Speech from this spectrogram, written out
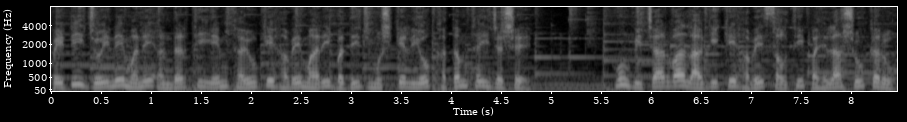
પેટી જોઈને મને અંદરથી એમ થયું કે હવે મારી બધી જ મુશ્કેલીઓ ખતમ થઈ જશે. હું વિચારવા લાગી કે હવે સૌથી પહેલા શું કરું?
